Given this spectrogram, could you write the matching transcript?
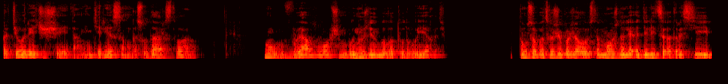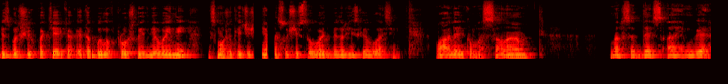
противоречащей там, интересам государства. Ну, я, в общем, вынужден был оттуда уехать. Томсо, подскажи, пожалуйста, можно ли отделиться от России без больших потерь, как это было в прошлые две войны? И сможет ли Чечня существовать без российской власти? Ва алейкум ассалам. Мерседес АМГ.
